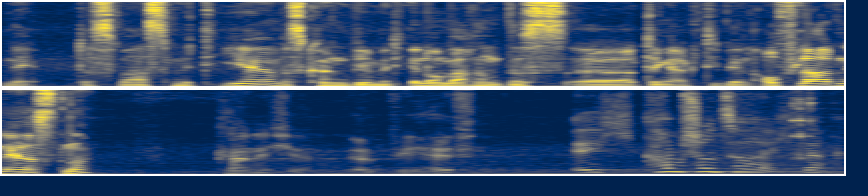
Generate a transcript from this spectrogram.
Nee, das war's mit ihr. Was können wir mit ihr noch machen? Das äh, Ding aktivieren. Aufladen erst, ne? Kann ich ihr irgendwie helfen? Ich komme schon zurecht, danke.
